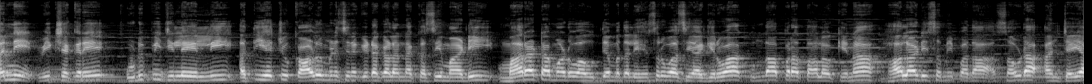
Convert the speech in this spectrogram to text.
ಬನ್ನಿ ವೀಕ್ಷಕರೇ, ಉಡುಪಿ ಜಿಲ್ಲೆಯಲ್ಲಿ ಅತಿ ಹೆಚ್ಚು ಕಾಳು ಮೆಣಸಿನ ಗಿಡಗಳನ್ನು ಕಸಿ ಮಾಡಿ ಮಾರಾಟ ಮಾಡುವ ಉದ್ಯಮದಲ್ಲಿ ಹೆಸರುವಾಸಿಯಾಗಿರುವ ಕುಂದಾಪುರ ತಾಲೂಕಿನ ಹಾಲಾಡಿ ಸಮೀಪದ ಸೌಡ ಅಂಚೆಯ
